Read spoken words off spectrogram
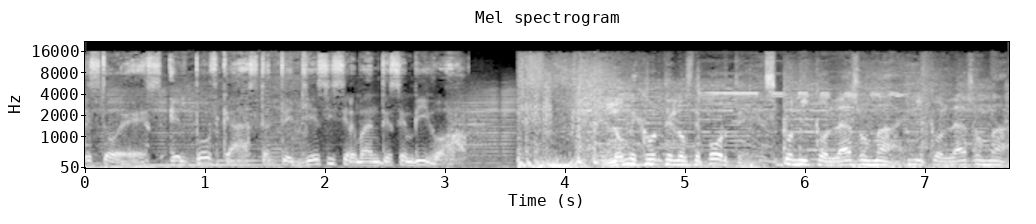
Esto es el podcast de Jesse Cervantes en vivo. Lo mejor de los deportes con Nicolás Romay. Nicolás Romay.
